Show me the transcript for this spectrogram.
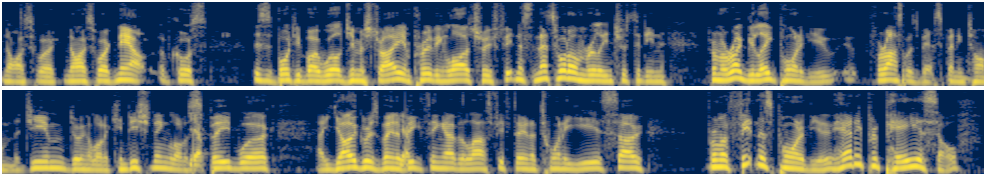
Nice work, nice work. Now, of course, this is brought to you by World Gym Australia, improving lives through fitness, and that's what I'm really interested in. From a rugby league point of view, for us, it was about spending time in the gym, doing a lot of conditioning, a lot of yep. speed work. Uh, yoga has been a yep. big thing over the last 15 or 20 years. So, from a fitness point of view, how do you prepare yourself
